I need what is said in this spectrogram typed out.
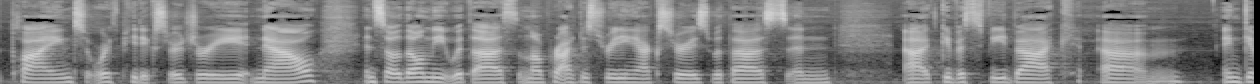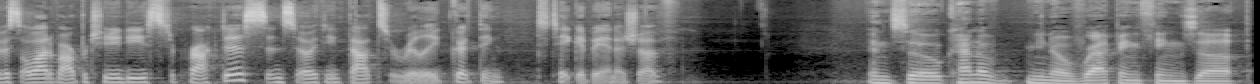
applying to orthopedic surgery now. And so they'll meet with us and they'll practice reading x-rays with us and uh, give us feedback um, and give us a lot of opportunities to practice. And so i think that's a really good thing to take advantage of and so kind of you know wrapping things up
